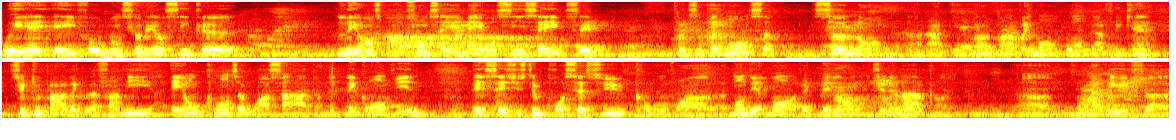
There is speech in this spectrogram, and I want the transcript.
Oui, et, il faut mentionner aussi que Léonce parle français, mais aussi c'est, principalement sa seule langue ils parlent pas vraiment langue africaine, surtout pas avec la famille. Et on commence à voir ça dans les, grandes villes. Et c'est juste un processus qu'on voit mondialement avec les langues en général. Euh, on arrive euh,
